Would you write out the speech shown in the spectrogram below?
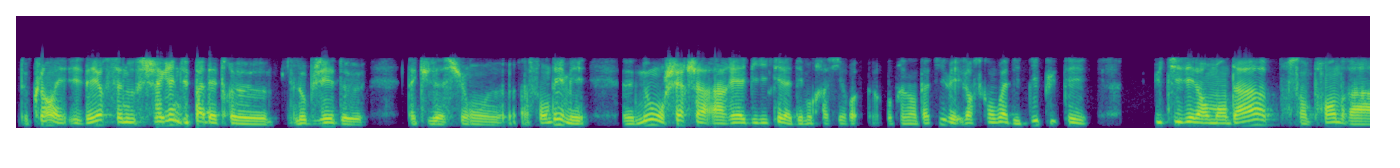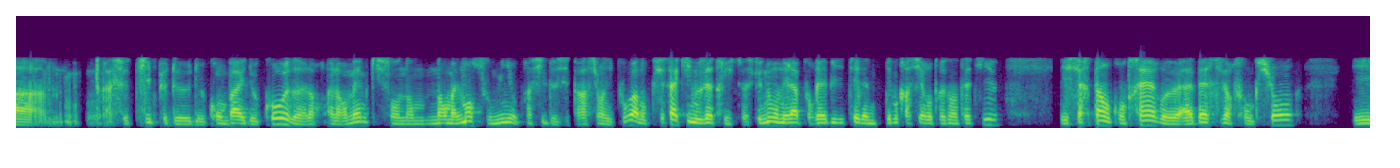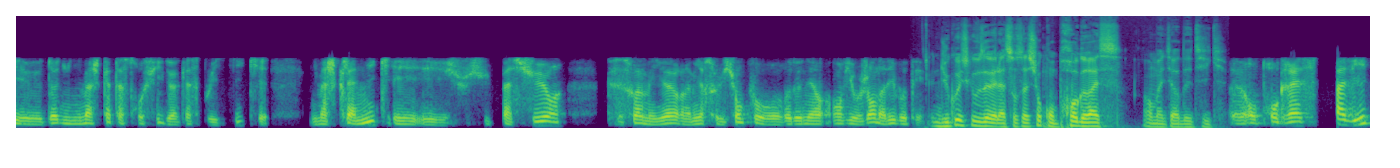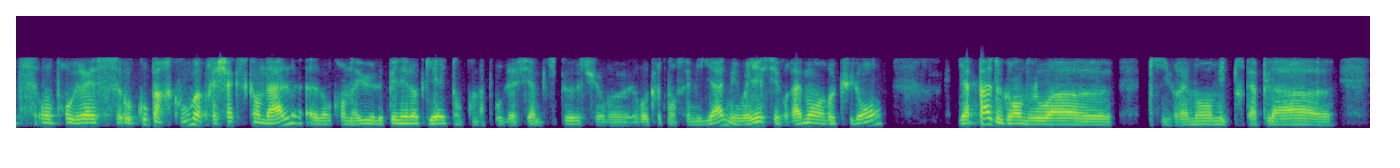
de clans. Et, et d'ailleurs, ça nous chagrine, c'est pas d'être euh, l'objet de d'accusations euh, infondées, mais euh, nous, on cherche à, réhabiliter la démocratie re représentative. Et lorsqu'on voit des députés utiliser leur mandat pour s'en prendre à, ce type de, combat et de cause, alors, alors même qu'ils sont no normalement soumis au principe de séparation des pouvoirs. Donc c'est ça qui nous attriste, parce que nous, on est là pour réhabiliter la démocratie représentative, et certains, au contraire, euh, abaissent leurs fonctions et donnent une image catastrophique de la classe politique, une image clanique, et, et je suis pas sûr que ce soit le meilleur, la meilleure solution pour redonner envie aux gens d'aller voter. Du coup, est-ce que vous avez la sensation qu'on progresse en matière d'éthique? Euh, On progresse pas vite, on progresse au coup par coup après chaque scandale. Euh, donc on a eu le Penelope Gate, donc on a progressé un petit peu sur euh, le recrutement familial, mais vous voyez, c'est vraiment un reculon. Il n'y a pas de grande loi euh, qui vraiment met tout à plat,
